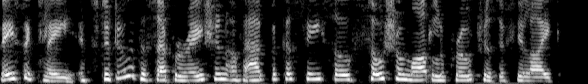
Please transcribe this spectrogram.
Basically, it's to do with the separation of advocacy. So, social model approaches, if you like,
